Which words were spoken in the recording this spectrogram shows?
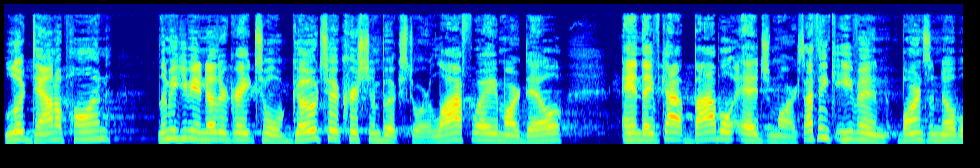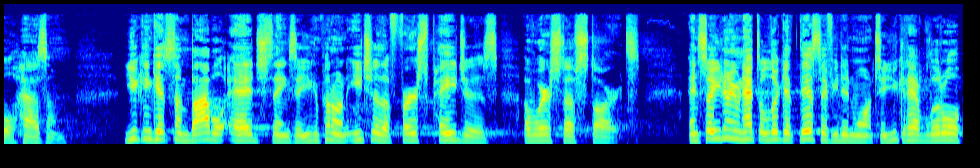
looked down upon, let me give you another great tool. Go to a Christian bookstore, Lifeway, Mardel, and they've got Bible edge marks. I think even Barnes and Noble has them. You can get some Bible edge things that you can put on each of the first pages of where stuff starts. And so you don't even have to look at this if you didn't want to. You could have little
